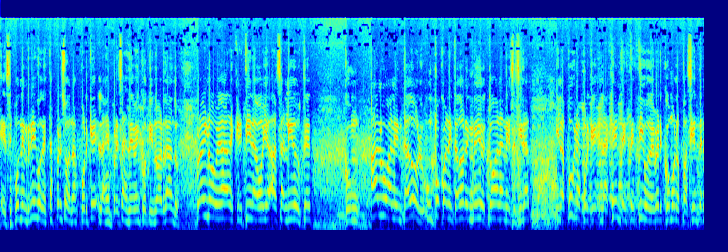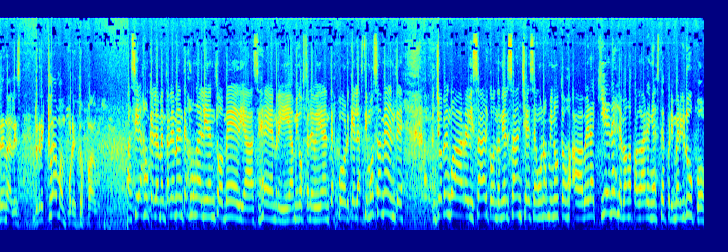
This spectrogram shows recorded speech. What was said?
eh, se pone en riesgo de estas personas porque las empresas deben continuar dando. Pero hay novedades, Cristina, hoy ha salido usted con algo alentador, un poco alentador en medio de toda la necesidad y la pugna, porque la gente es testigo de ver cómo los pacientes renales reclaman por estos pagos. Así es, aunque lamentablemente es un aliento a medias, Henry, amigos televidentes, porque lastimosamente yo vengo a revisar con Daniel Sánchez en unos minutos a ver a quiénes le van a pagar en este primer grupo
